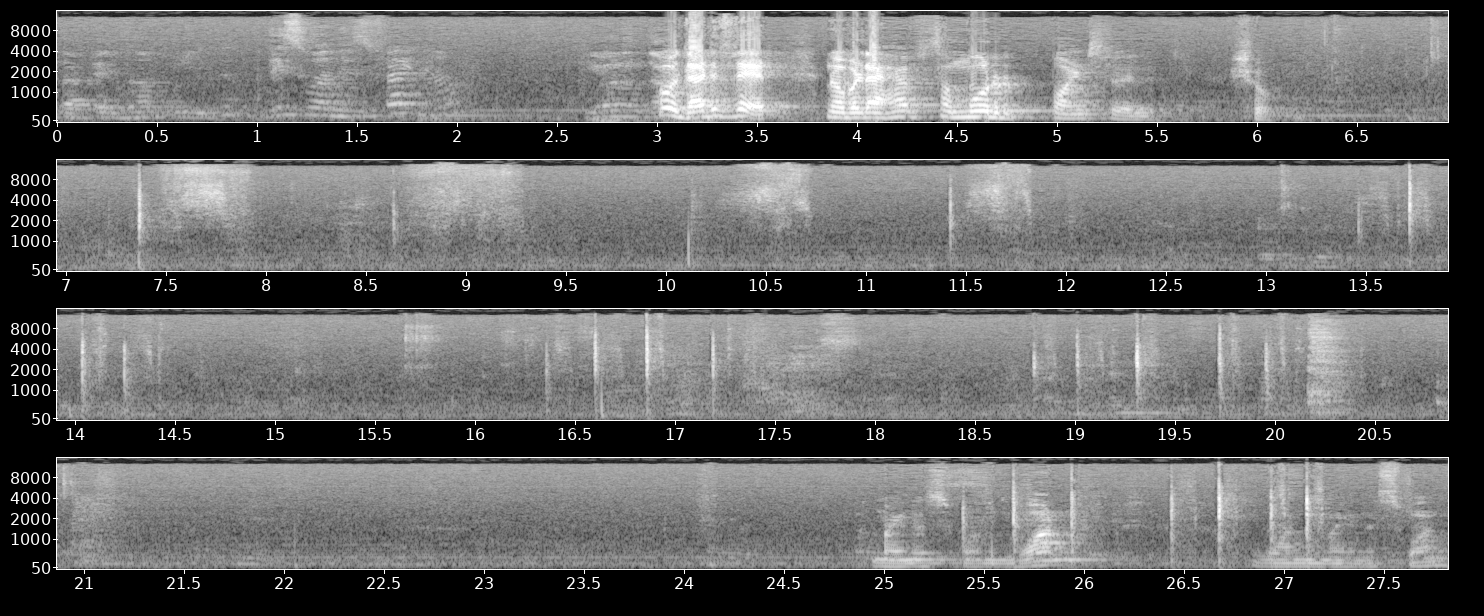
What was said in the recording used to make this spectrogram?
That example, This one is fine, no? Oh, that is there. No, but I have some more points to show. Minus 1, 1, 1 minus 1.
